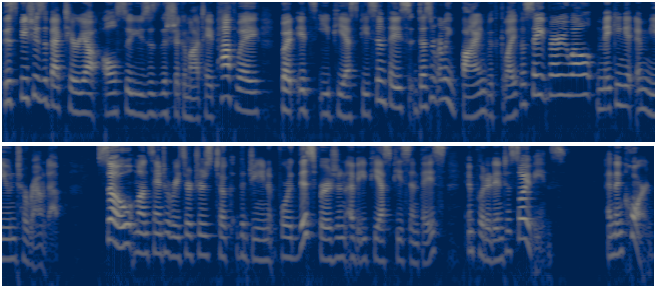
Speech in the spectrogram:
This species of bacteria also uses the shikimate pathway, but its EPSP synthase doesn't really bind with glyphosate very well, making it immune to Roundup. So Monsanto researchers took the gene for this version of EPSP synthase and put it into soybeans, and then corn,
